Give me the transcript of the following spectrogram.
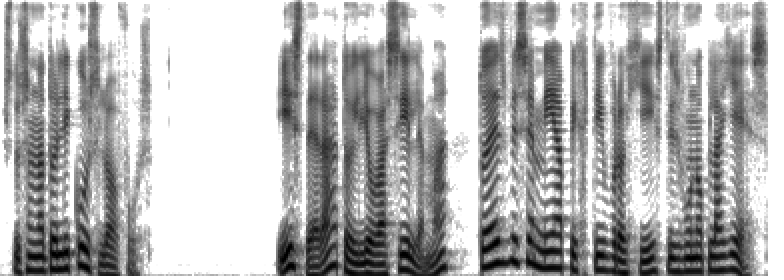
στους ανατολικούς λόφους. Ύστερα το ηλιοβασίλεμα το έσβησε μία πηχτή βροχή στις βουνοπλαγιές.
